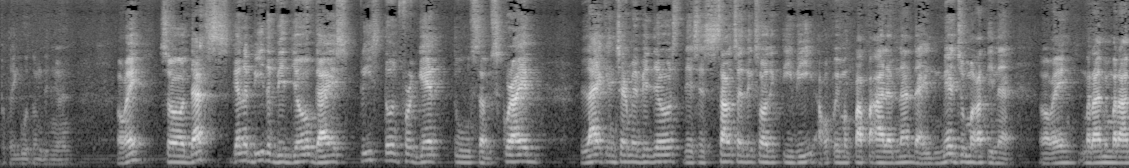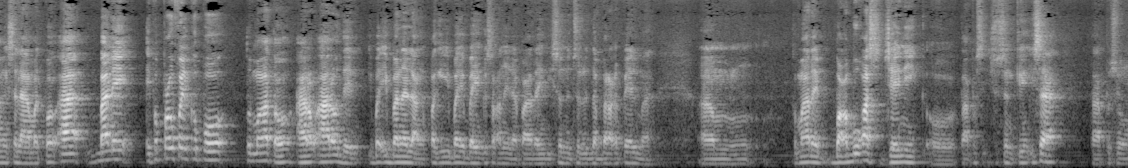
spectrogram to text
patay gutom din yun. Okay? So, that's gonna be the video, guys. Please don't forget to subscribe, like, and share my videos. This is Southside Exotic TV. Ako po yung magpapaalam na dahil medyo makati na. Okay? Maraming maraming salamat po. Ah, bale, ipo-profile ko po itong mga to, araw-araw din, iba-iba na lang, pag-iiba-ibahin ko sa kanila para hindi sunod-sunod na Brachypelma. Um, kumare, baka bukas, Genic, o tapos isusunod ko yung isa, tapos yung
